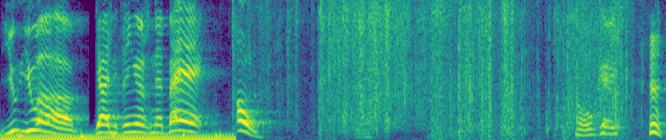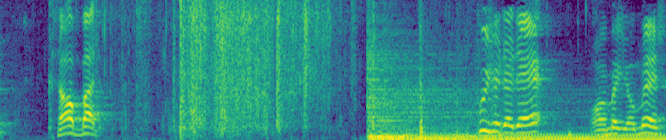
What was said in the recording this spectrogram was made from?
You you uh got anything else in that bag? Oh. Okay. About to... Appreciate that, Dad. Wanna make no mess.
